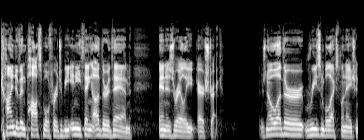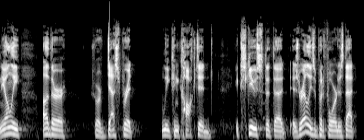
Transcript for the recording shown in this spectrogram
kind of impossible for it to be anything other than an Israeli airstrike. There's no other reasonable explanation. The only other sort of desperately concocted excuse that the Israelis have put forward is that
